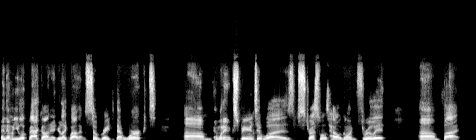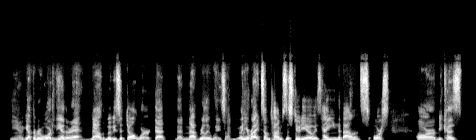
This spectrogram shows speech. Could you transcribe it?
and then when you look back on it, you're like, wow, that was so great that that worked. Um, and what an experience it was, stressful as hell going through it. Um, but you know, you got the reward on the other end. Now, the movies that don't work, that then that really weighs on you. And you're right. Sometimes the studio is hanging the balance, or or because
